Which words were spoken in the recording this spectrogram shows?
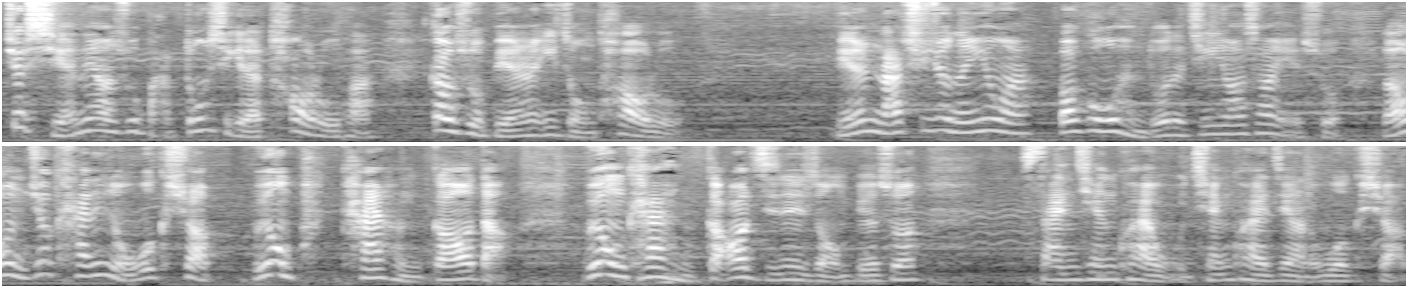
就写那样书，把东西给它套路化，告诉别人一种套路，别人拿去就能用啊。包括我很多的经销商也说，老陆你就开那种 workshop，不用开很高档，不用开很高级那种，比如说三千块、五千块这样的 workshop。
